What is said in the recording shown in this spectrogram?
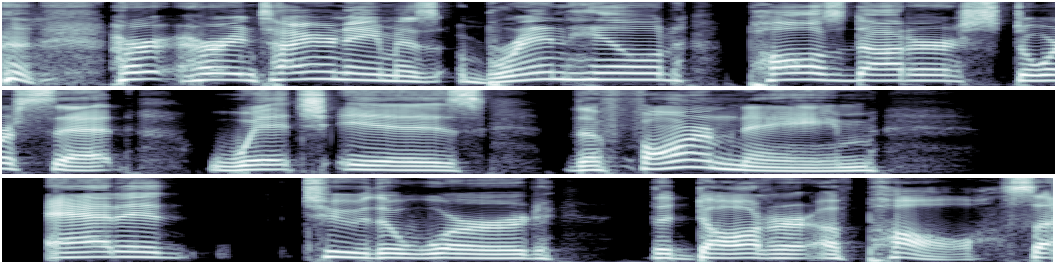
her her entire name is Brynhild daughter Storset, which is the farm name added to the word the daughter of Paul. So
